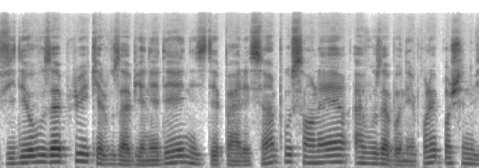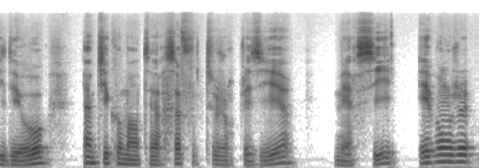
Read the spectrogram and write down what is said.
vidéo vous a plu et qu'elle vous a bien aidé, n'hésitez pas à laisser un pouce en l'air, à vous abonner pour les prochaines vidéos, un petit commentaire, ça fout toujours plaisir. Merci et bon jeu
